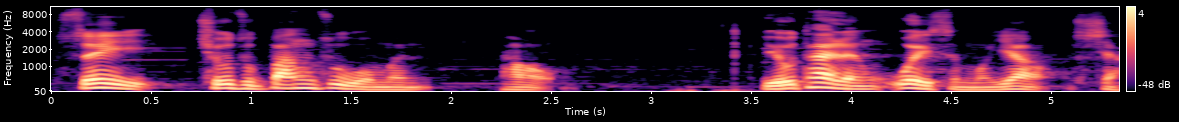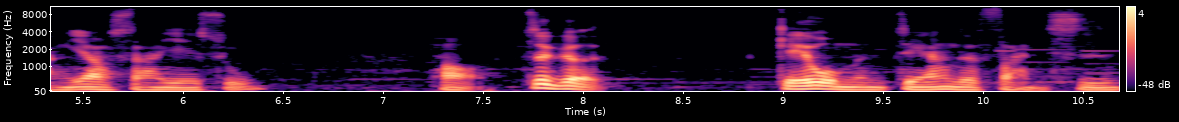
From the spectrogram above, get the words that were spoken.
所以求主帮助我们。好，犹太人为什么要想要杀耶稣？好，这个给我们怎样的反思？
